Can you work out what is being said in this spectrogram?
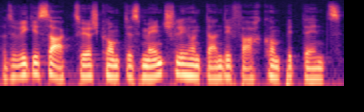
Also wie gesagt, zuerst kommt das Menschliche und dann die Fachkompetenz.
